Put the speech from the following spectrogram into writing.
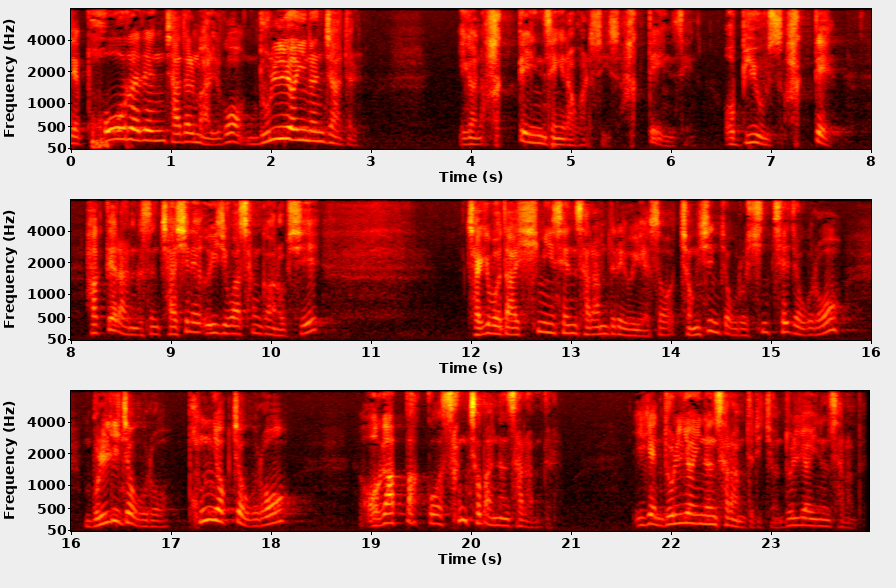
근데 포로된 자들 말고 눌려 있는 자들. 이건 학대 인생이라고 할 수 있어요. 학대 인생. 어뷰스, 학대. 학대라는 것은 자신의 의지와 상관없이 자기보다 힘이 센 사람들에 의해서 정신적으로, 신체적으로, 물리적으로, 폭력적으로 억압받고 상처받는 사람들. 이게 눌려있는 사람들이죠. 눌려있는 사람들.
